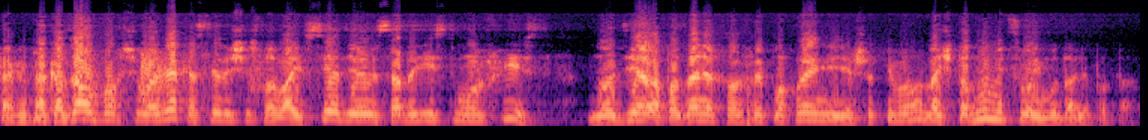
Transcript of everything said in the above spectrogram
Так наказал Бог человека следующие слова. И все деревья сада есть можешь есть, но дерево познания хорошее и плохое не ешь от него. Значит, одну митцву ему дали пока.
